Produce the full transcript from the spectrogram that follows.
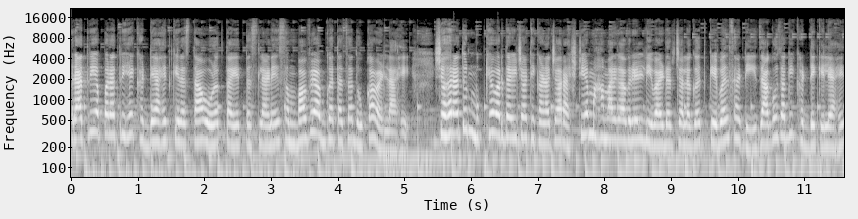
रात्री अपरात्री हे खड्डे आहेत की रस्ता ओळखता येत नसल्याने संभाव्य अपघाताचा धोका वाढला आहे. शहरातून मुख्य वर्दळीच्या ठिकाणाच्या राष्ट्रीय महामार्गावरील डिवायडरच्या लगत केबलसाठी जागोजागी खड्डे केले आहेत.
